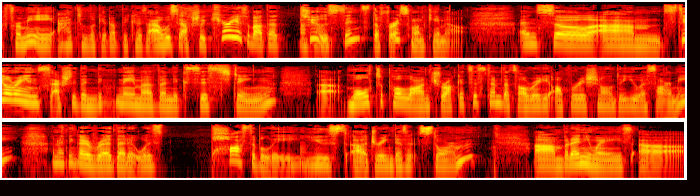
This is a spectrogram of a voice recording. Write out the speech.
for me, I had to look it up because I was actually curious about that too since the first one came out. And so, um, Steel Rain's actually the nickname of an existing uh, multiple launch rocket system that's already operational in the U.S. Army. And I think I read that it was possibly used uh, during Desert Storm. Um, but anyways, uh,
